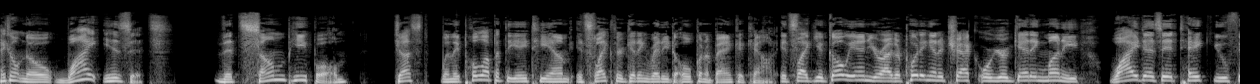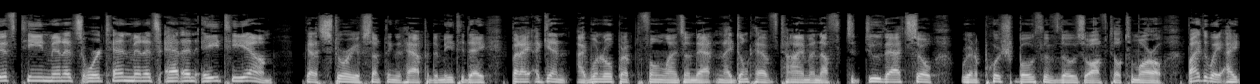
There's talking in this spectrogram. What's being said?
I don't know why is it that some people just when they pull up at the ATM, it's like they're getting ready to open a bank account. It's like you go in, you're either putting in a check or you're getting money. Why does it take you 15 minutes or 10 minutes at an ATM? I've got a story of something that happened to me today, but I, again, I want to open up the phone lines on that and I don't have time enough to do that. So we're going to push both of those off till tomorrow. By the way, I,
